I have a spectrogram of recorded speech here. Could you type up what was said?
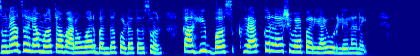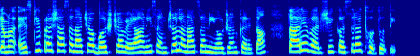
जुन्या झाल्यामुळं त्या वारंवार बंद पडत असून काही बस स्क्रॅप करण्याशिवाय पर्याय उरलेला नाही. त्यामुळे एस टी प्रशासनाच्या बसच्या वेळा आणि संचलनाचं नियोजन करता तारेवरची कसरत होत होती.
